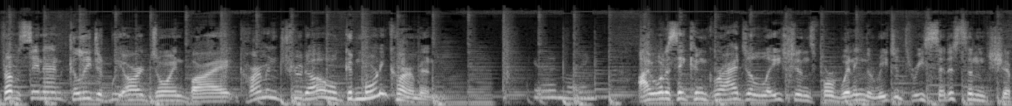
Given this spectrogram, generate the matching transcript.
From St. Anne Collegiate, we are joined by Carmen Trudeau. Good morning, Carmen. Good morning. I want to say congratulations for winning the Region 3 Citizenship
